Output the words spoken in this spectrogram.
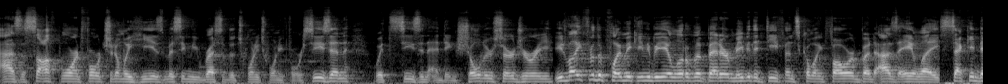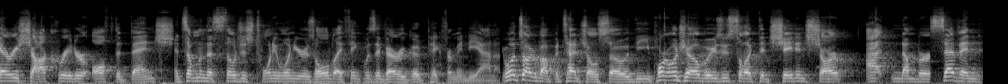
as a sophomore. Unfortunately, he is missing the rest of the 2024 season with season ending shoulder surgery. You'd like for the playmaking to be a little bit better, maybe the defense going forward, but as a like secondary shot creator off the bench and someone that's still just 21 years old, I think was a very good pick from Indiana. You want to talk about potential. So the Portland Trailblazers selected Shaedon Sharpe at number seven.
